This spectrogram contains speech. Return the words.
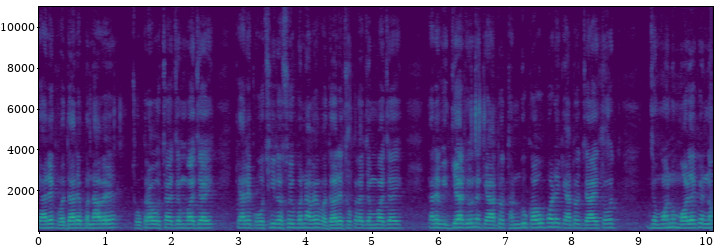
ક્યારેક વધારે બનાવે છોકરા ઓછા જમવા જાય. ક્યારેક ઓછી રસોઈ બનાવે, વધારે છોકરા જમવા જાય. ત્યારે વિદ્યાર્થીઓને ક્યાં તો ઠંડુ ખાવું પડે, ક્યાં તો જાય તો જમવાનું મળે કે ન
